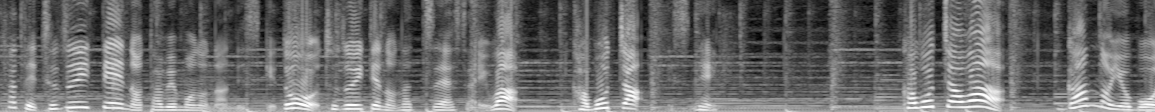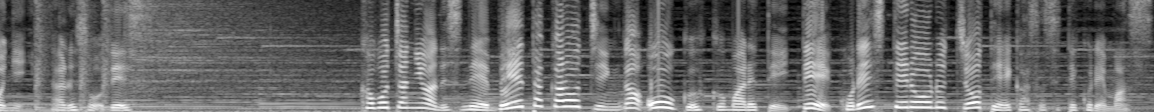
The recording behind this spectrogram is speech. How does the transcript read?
さて続いての食べ物なんですけど続いての夏野菜はかぼちゃですね。かぼちゃはがんの予防になるそうです。かぼちゃにはですねベータカロチンが多く含まれていてコレステロール値を低下させてくれます。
